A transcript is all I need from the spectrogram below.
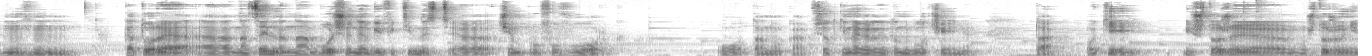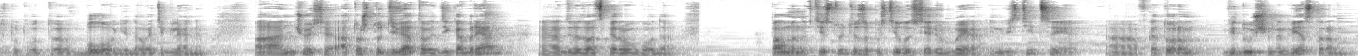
угу, которая нацелена на большую энергоэффективность, чем Proof of Work. Вот оно как. Все-таки, наверное, это на блокчейне. Так, окей. И что же, что же у них тут вот э, в блоге, давайте глянем. А, ничего себе. А то, что 9 декабря 2021 э, года Palm NFT Studio запустила серию B инвестиции, э, в котором ведущим инвестором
